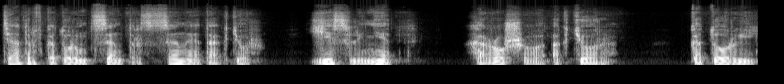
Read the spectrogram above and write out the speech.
Театр, в котором центр сцены – это актер. Если нет хорошего актера, который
